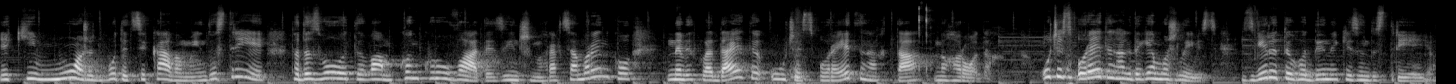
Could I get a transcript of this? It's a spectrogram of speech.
які можуть бути цікавими індустрії та дозволити вам конкурувати з іншими гравцями ринку, не відкладайте участь у рейтингах та нагородах. Участь у рейтингах дає можливість звірити годинники з індустрією,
